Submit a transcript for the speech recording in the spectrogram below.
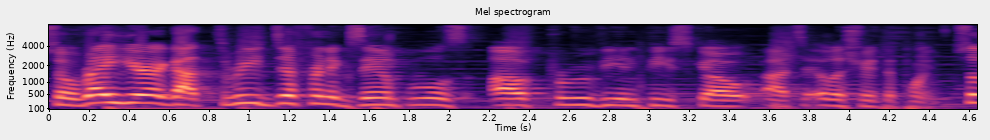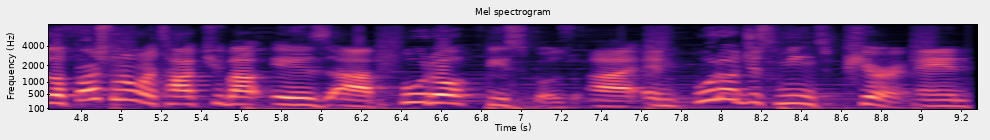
So right here, I got three different examples of Peruvian pisco uh, to illustrate the point. So the first one I want to talk to you about is uh, puro piscos. Uh, and puro just means pure. And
